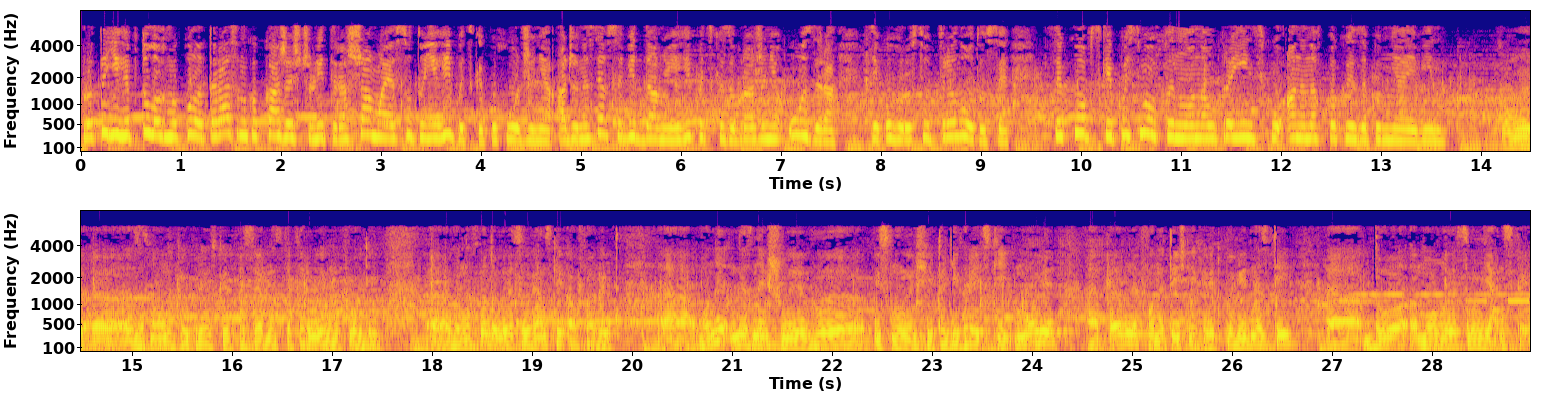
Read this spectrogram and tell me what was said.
Проте єгиптолог Микола Тарасенко каже, що літера Ша має суто єгипетське походження, адже несе в собі давньоєгипетське зображення озера, з якого ростуть три лотоси. Це копське письмо вплинуло на українську, а не навпаки, запевняє він. Коли е, засновники української писемності Кирило і Мефодій винаходили слов'янський алфавит, е, вони не знайшли в існуючій тоді грецькій мові е, певних фонетичних відповідностей до мови слов'янської.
